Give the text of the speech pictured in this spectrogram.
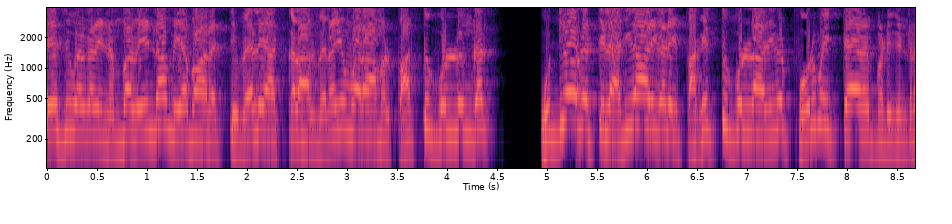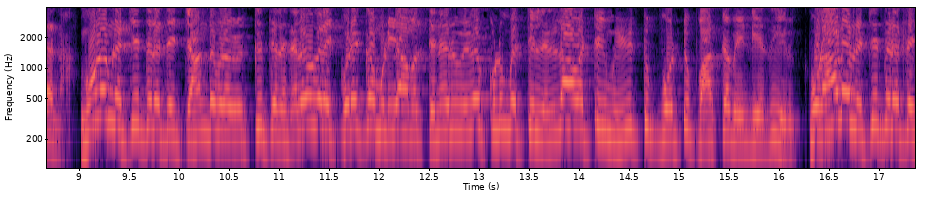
பேசுபவர்களை நம்ப வேண்டாம். வியாபாரத்தில் வேலையாட்களால் விரையும் வராமல் பார்த்து கொள்ளுங்கள். உத்தியோகத்தில் அதிகாரிகளை பகைத்து கொள்ளாதீர்கள். பொறுமை தேவைப்படுகின்றன. மூலம் நட்சத்திரத்தை சார்ந்தவர்களுக்கு சில செலவுகளை குறைக்க முடியாமல் திணறுவீர்கள். குடும்பத்தில் எல்லாவற்றையும் இழுத்து போட்டு பார்க்க வேண்டியது இருக்கும். புராண நட்சத்திரத்தை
